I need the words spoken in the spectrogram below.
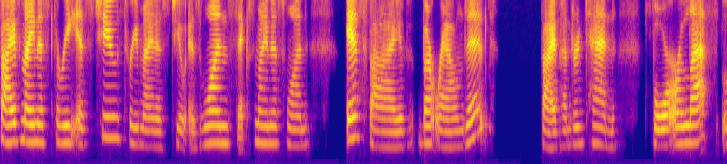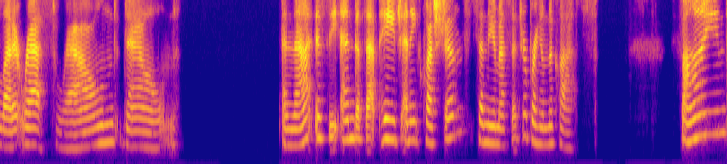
5 minus 3 is 2. 3 minus 2 is 1. 6 minus 1 is 5, but rounded, 510. 4 or less, let it rest. Round down. And that is the end of that page. Any questions? Send me a message or bring them to class. Find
